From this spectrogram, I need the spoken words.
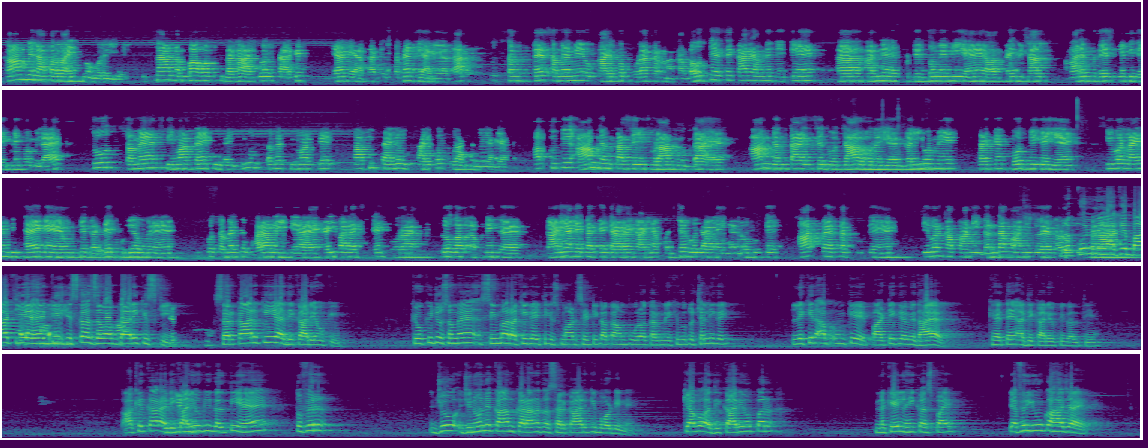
काम में लापरवाही क्यों हो रही है? इतना लंबा वक्त लगा जो टारगेट दिया गया था, जो समय दिया गया था समय समय में उस कार्य को पूरा करना था। बहुत से ऐसे कार्य हमने देखे हैं अन्य प्रदेशों में भी हैं और कई विशाल हमारे प्रदेश में भी देखने को मिला है। जो समय सीमा तय की गई थी, उस समय सीमा से काफ़ी पहले उस कार्य को पूरा कर लिया गया अब चूँकि आम जनता से जुड़ा मुद्दा है, आम जनता इससे दो चार हो रही है। गलियों में सड़कें खोद दी गई है, सीवर लाइन बिछाए गए हैं, उनके गड्ढे खुले हुए हैं। उनको समय से भरा नहीं गया है। कई बार एक्सीडेंट हो रहा है। लोग अब अपने गाड़ियाँ लेकर के जा रहे हैं। गाड़ियाँ पंचर हो जा रही हैं। लोगों के हाथ पैर तक टूटे हैं। सीवर का पानी गंदा पानी जो है मतलब कुल मिला के बात यह है कि इसका जवाबदारी किसकी? सरकार की या अधिकारियों की? क्योंकि जो समय सीमा रखी गई थी स्मार्ट सिटी का काम पूरा करने की वो तो चली गई। लेकिन अब उनके पार्टी के विधायक कहते हैं अधिकारियों की गलती है। आखिरकार अधिकारियों की गलती है तो फिर जो जिन्होंने काम कराना था सरकार की बॉडी ने क्या वो अधिकारियों पर नकेल नहीं कस पाए? या फिर यूँ कहा जाए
